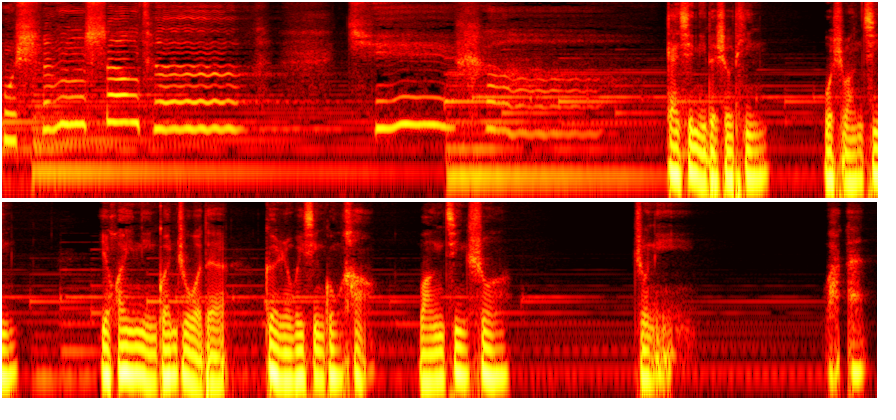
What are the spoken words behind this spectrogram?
我身上的记号。感谢你的收听，我是王晶，也欢迎您关注我的个人微信公号“王晶说”。祝你晚安。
